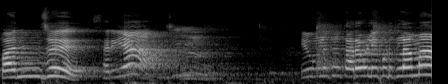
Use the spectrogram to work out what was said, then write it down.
பஞ்சு. சரியா? இவங்களுக்கு கரவழி கொடுக்கலாமா?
